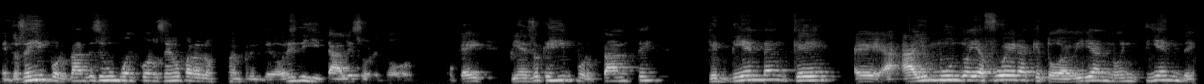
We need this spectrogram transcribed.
Entonces es importante, ese es un buen consejo para los emprendedores digitales sobre todo, ¿ok? Pienso que es importante que entiendan que eh, hay un mundo ahí afuera que todavía no entiende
